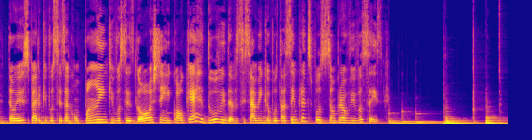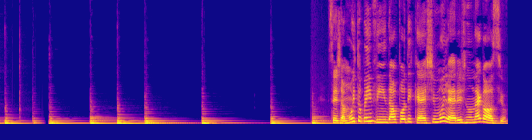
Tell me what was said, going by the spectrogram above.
Então eu espero que vocês acompanhem, que vocês gostem e qualquer dúvida, vocês sabem que eu vou estar sempre à disposição para ouvir vocês. Seja muito bem-vinda ao podcast Mulheres no Negócio.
